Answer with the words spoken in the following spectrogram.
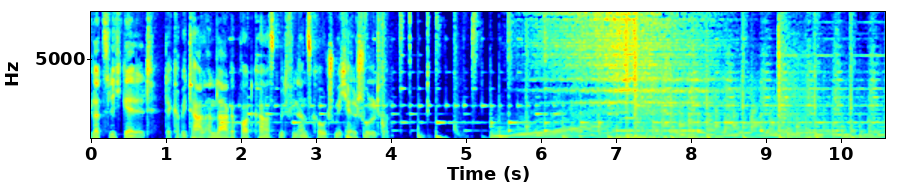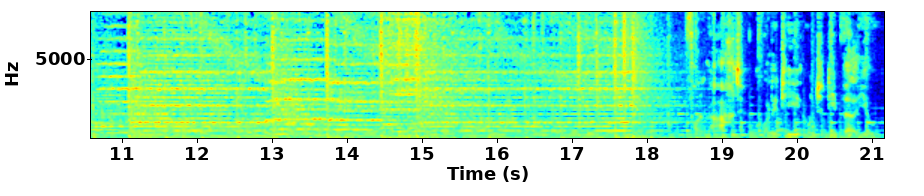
Plötzlich Geld, der Kapitalanlage-Podcast mit Finanzcoach Michael Schulte. Folge 8 Quality und Deep Value.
